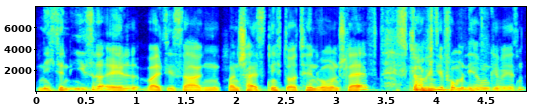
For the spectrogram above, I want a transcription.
nicht in Israel, weil sie sagen, man scheißt nicht dorthin, wo man schläft. Das ist, glaube ich, die mhm. Formulierung gewesen.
